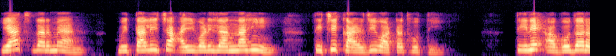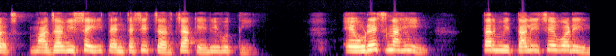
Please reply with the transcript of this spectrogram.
याच दरम्यान मितालीच्या आई वडिलांनाही तिची काळजी वाटत होती. तिने अगोदरच माझ्याविषयी त्यांच्याशी चर्चा केली होती. एवढेच नाही तर मितालीचे वडील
